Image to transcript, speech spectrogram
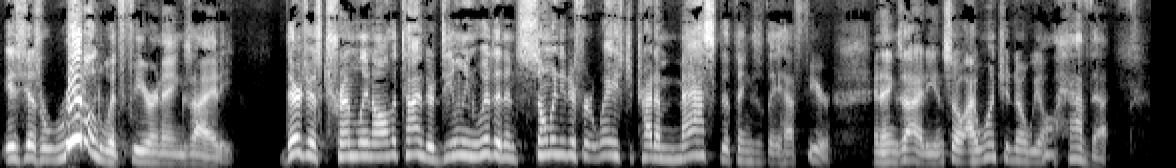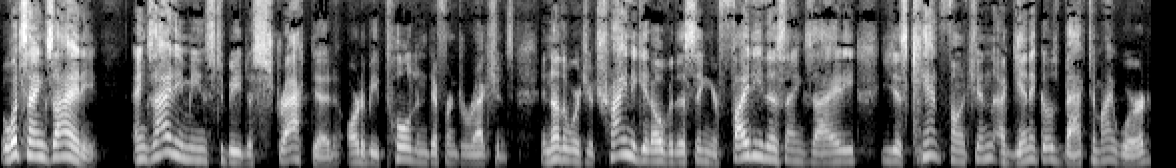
is just riddled with fear and anxiety. They're just trembling all the time. They're dealing with it in so many different ways to try to mask the things that they have fear and anxiety. And so I want you to know we all have that. What's anxiety? Anxiety means to be distracted or to be pulled in different directions. In other words, you're trying to get over this thing, you're fighting this anxiety, you just can't function. Again, it goes back to my word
